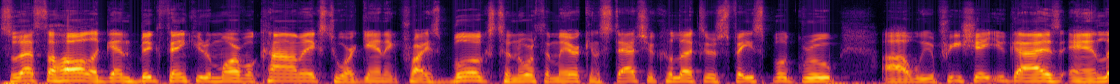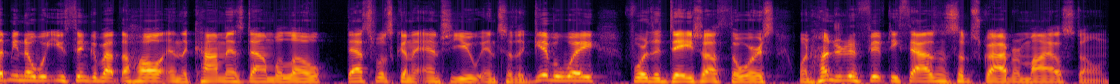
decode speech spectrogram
So that's the haul. Again, big thank you to Marvel Comics, to Organic Priced Books, to North American Statue Collectors Facebook group. Uh, we appreciate you guys, and let me know what you think about the haul in the comments down below. That's what's going to enter you into the giveaway for the Dejah Thors 150,000 subscriber milestone.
